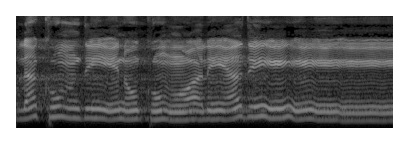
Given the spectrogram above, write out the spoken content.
لكم دينكم ولي دين.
